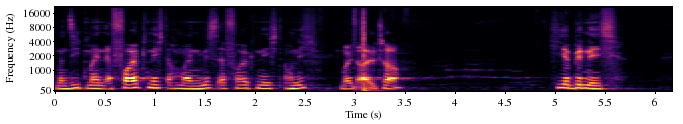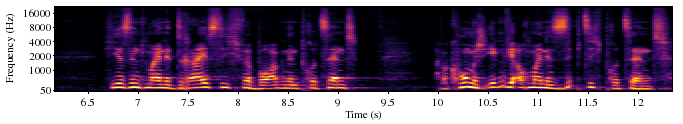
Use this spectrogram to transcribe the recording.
Man sieht meinen Erfolg nicht, auch meinen Misserfolg nicht, auch nicht mein Alter. Hier bin ich. Hier sind meine 30 verborgenen Prozent. Aber komisch, irgendwie auch meine 70 Prozent.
